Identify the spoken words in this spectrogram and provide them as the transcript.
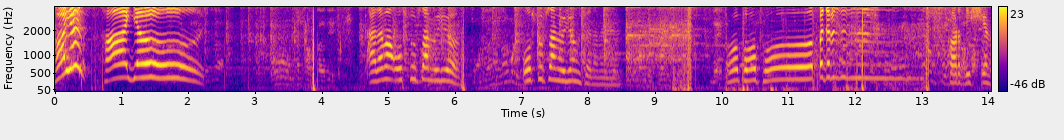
Hayır. Hayır. Adama osursam ölüyor. Osursam ölüyormuş adam yani. Hop hop hop. Kardeşim.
